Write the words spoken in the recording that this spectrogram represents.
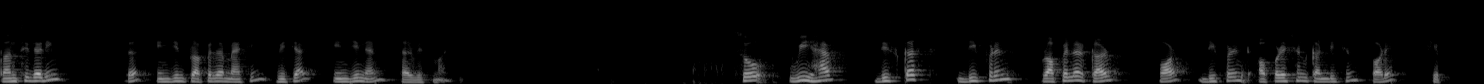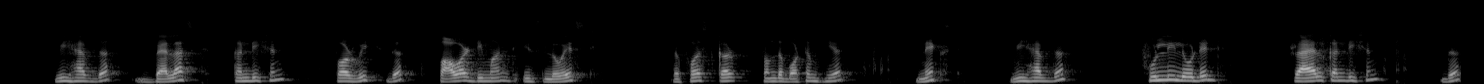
considering the engine propeller matching which are engine and service margins. So, we have discussed different propeller curves for different operation conditions for a ship. We have the ballast condition for which the power demand is lowest, the first curve from the bottom here. Next, we have the fully loaded trial condition, the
